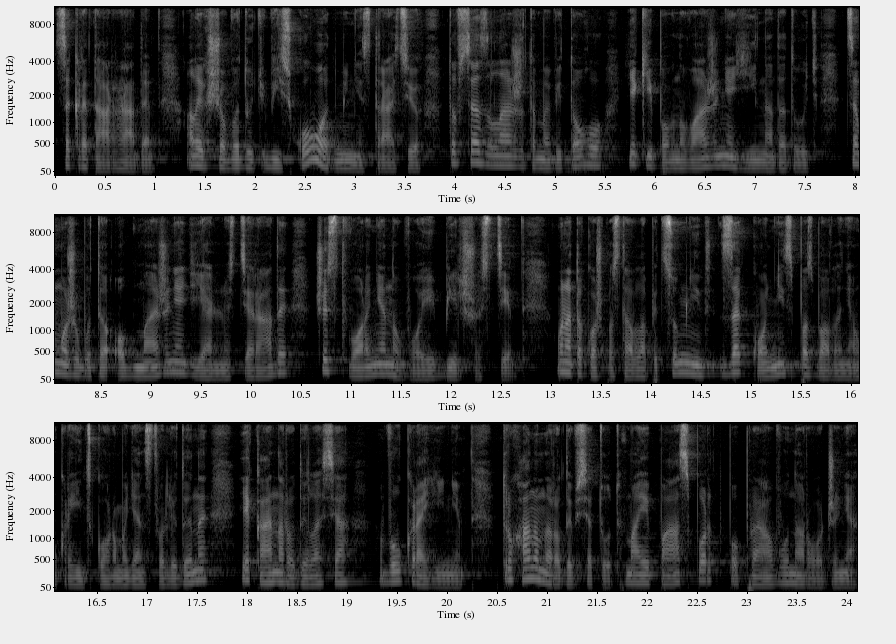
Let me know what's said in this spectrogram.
секретар ради. Але якщо ведуть військову адміністрацію, то все залежатиме від того, які повноваження їй нададуть. Це може бути обмеження діяльності ради чи створення нової більшості. Вона також поставила під сумнів законність позбавлення українського громадянства людини, яка народилася в Україні. Труханов народився тут, має паспорт по праву народження,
